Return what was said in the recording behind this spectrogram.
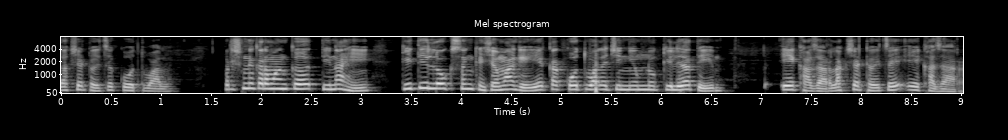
लक्षात ठेवायचं कोतवाल. प्रश्न क्रमांक तीन आहे किती लोकसंख्येच्या मागे एका कोतवालाची नेमणूक केली जाते? एक हजार. लक्षात ठेवायचं आहे एक हजार.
